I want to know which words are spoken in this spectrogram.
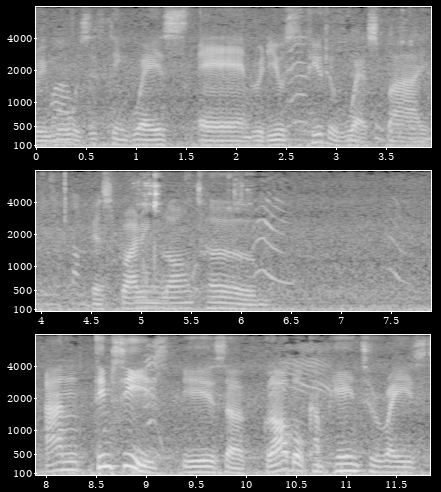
remove existing waste and reduce future waste by inspiring long-term. And Team Seas is a global campaign to raise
